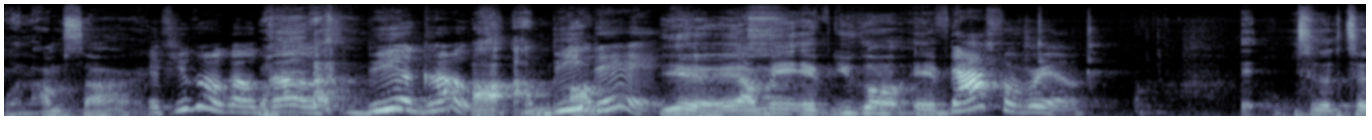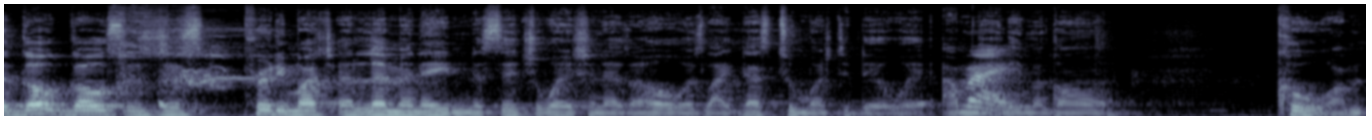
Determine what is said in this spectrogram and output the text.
Well, I'm sorry. If you're gonna go ghost, be a ghost. I, I'm, be I'm- dead. Yeah, I mean, if you go, if Die for real. to, to go ghost is just pretty much eliminating the situation as a whole. It's like that's too much to deal with. I'm Right. not even going. Cool. I'm.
